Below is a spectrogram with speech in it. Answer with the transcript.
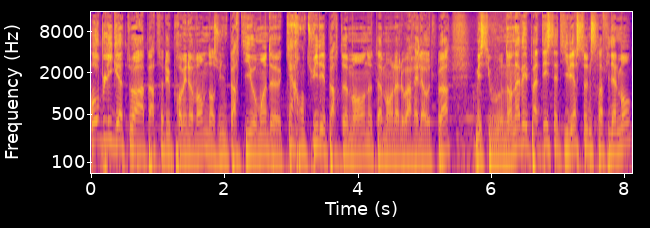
obligatoires à partir du 1er novembre dans une partie au moins de 48 départements, notamment la Loire et la Haute-Loire. Mais si vous n'en avez pas dès cet hiver, ce ne sera finalement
